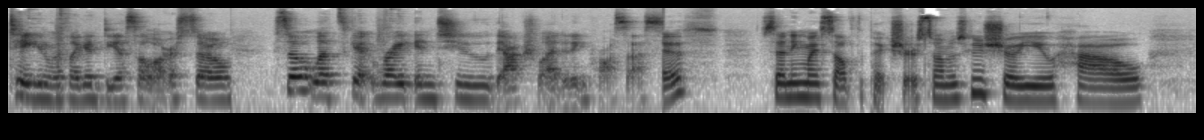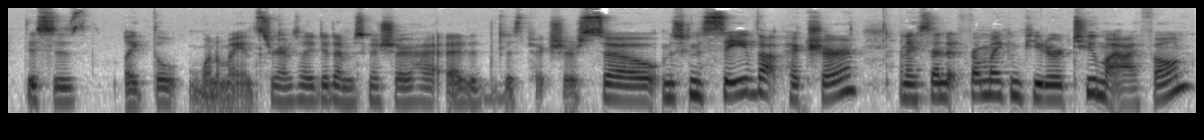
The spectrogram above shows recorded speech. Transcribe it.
taken with like a DSLR. So, so let's get right into the actual editing process. If sending myself the picture. So I'm just going to show you how this is like the one of my Instagrams I did. I'm just going to show you how I edited this picture. So I'm just going to save that picture and I send it from my computer to my iPhone.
